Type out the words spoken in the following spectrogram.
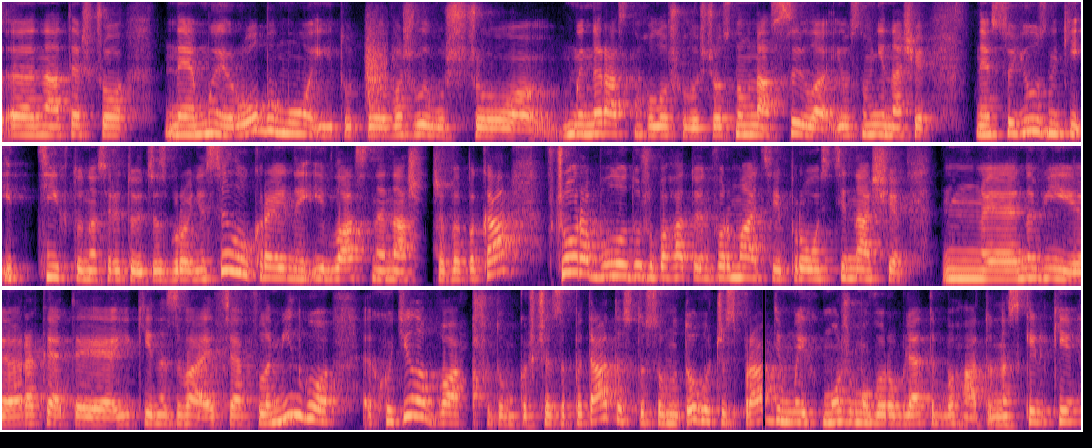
е, на те, що не ми робимо, і тут важливо, що ми не раз наголошували, що основна сила і основні наші е, союзники і ті, хто нас рятують, це збройні сили України, і власне наше ВПК. Вчора було дуже багато інформації про ось ці наші е, нові ракети, які називаються Фламінго. Хотіла вашу думку ще запитати стосовно того, чи справді ми їх можемо виробляти багато. Наскільки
